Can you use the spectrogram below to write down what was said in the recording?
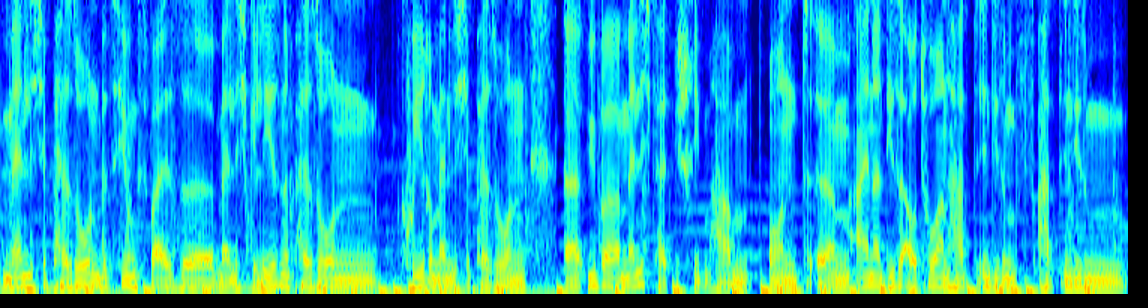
männliche Personen beziehungsweise männlich gelesene Personen, queere männliche Personen äh, über Männlichkeit geschrieben haben. Und ähm, einer dieser Autoren hat in diesem hat in diesem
